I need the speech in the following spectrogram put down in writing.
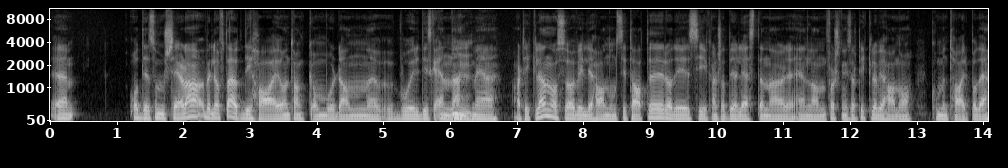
Eh, og det som skjer da, veldig ofte, er at de har jo en tanke om hvordan, eh, hvor de skal ende med artikkelen, og så vil de ha noen sitater, og de sier kanskje at de har lest denne, en eller annen forskningsartikkel og vil ha noe kommentar på det.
